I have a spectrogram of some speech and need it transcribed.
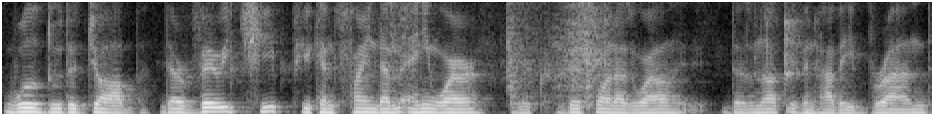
will do the job. They're very cheap, you can find them anywhere. Look, this one as well, does not even have a brand.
